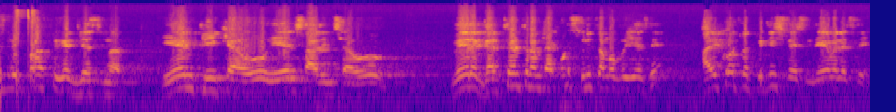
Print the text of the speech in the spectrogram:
ఇన్వెస్టిగేట్ చేస్తున్నారు. ఏం పీకావు ఏం సాధించావు? వేరే గత్యంతరం లేకుండా సునీతమ్మ పోయేసి హైకోర్టులో పిటిషన్ వేసింది ఏమనేసి?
